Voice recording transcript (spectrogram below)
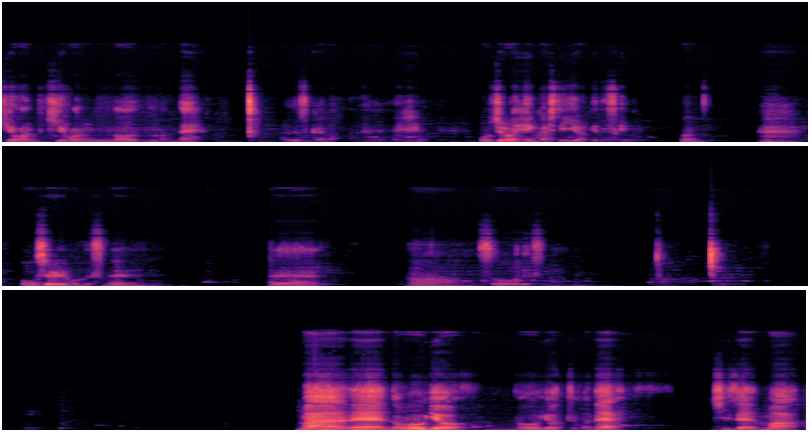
基本、基本のね、あれですから、もちろん変化していいわけですけど、うん、面白いもんですね。で、あそうですね。まあね、農業、農業っていうかね、自然、まあ、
